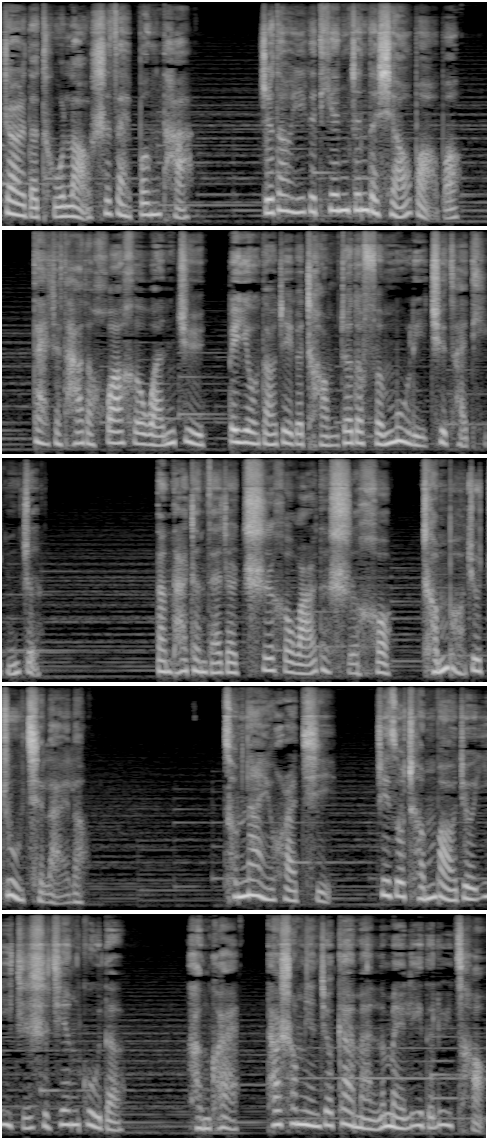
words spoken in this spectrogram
这儿的土老是在崩塌，直到一个天真的小宝宝，带着他的花和玩具被诱到这个敞着的坟墓里去才停止。当他正在这吃和玩的时候，城堡就筑起来了。从那一会儿起，这座城堡就一直是坚固的。很快，它上面就盖满了美丽的绿草。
